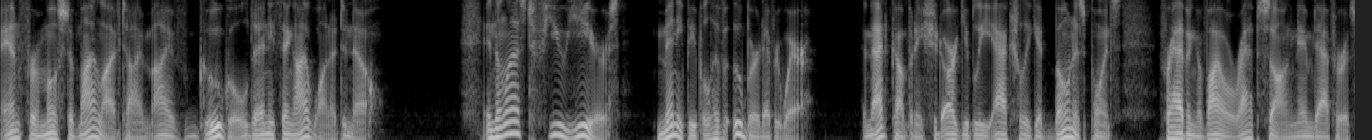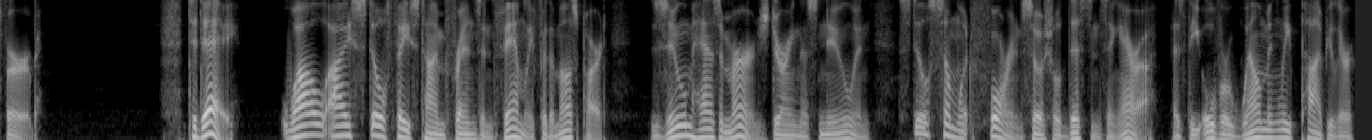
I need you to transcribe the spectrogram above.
And for most of my lifetime, I've Googled anything I wanted to know. In the last few years, many people have Ubered everywhere, and that company should arguably actually get bonus points for having a viral rap song named after its verb. Today, while I still FaceTime friends and family for the most part, Zoom has emerged during this new and still somewhat foreign social distancing era as the overwhelmingly popular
